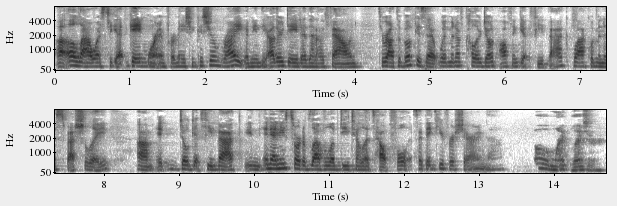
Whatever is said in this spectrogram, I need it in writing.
uh, allow us to get gain more information. Because you're right. I mean, the other data that I found throughout the book is that women of color don't often get feedback, black women especially. Um, it, you'll get feedback in, in any sort of level of detail that's helpful. So thank you for sharing that. Oh, my pleasure.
